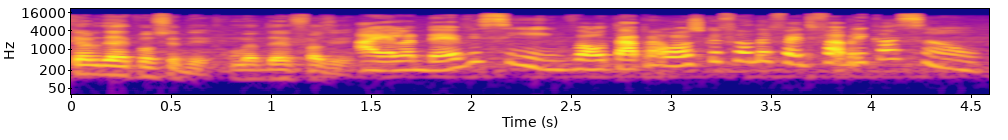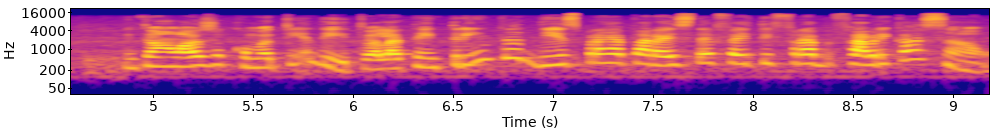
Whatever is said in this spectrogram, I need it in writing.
O que ela deve proceder? Como ela deve fazer? Aí ela deve sim voltar para a loja que foi um defeito de fabricação. Então a loja, como eu tinha dito, ela tem 30 dias para reparar esse defeito de fabricação.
